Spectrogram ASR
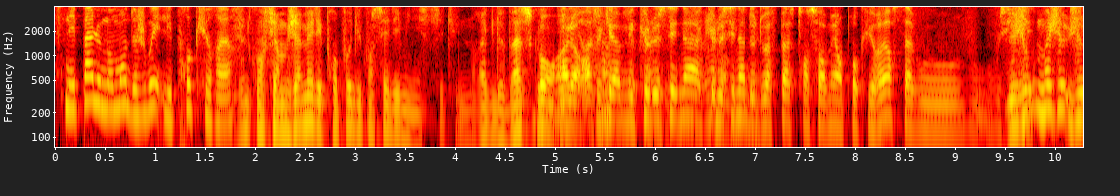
ce n'est pas le moment de jouer les procureurs. Je ne confirme jamais les propos du Conseil des ministres. C'est une règle de base. Bon, alors en tout cas, mais que le Sénat, que le Sénat ne doive pas se transformer en procureur, ça vous. vous, moi, je, je,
